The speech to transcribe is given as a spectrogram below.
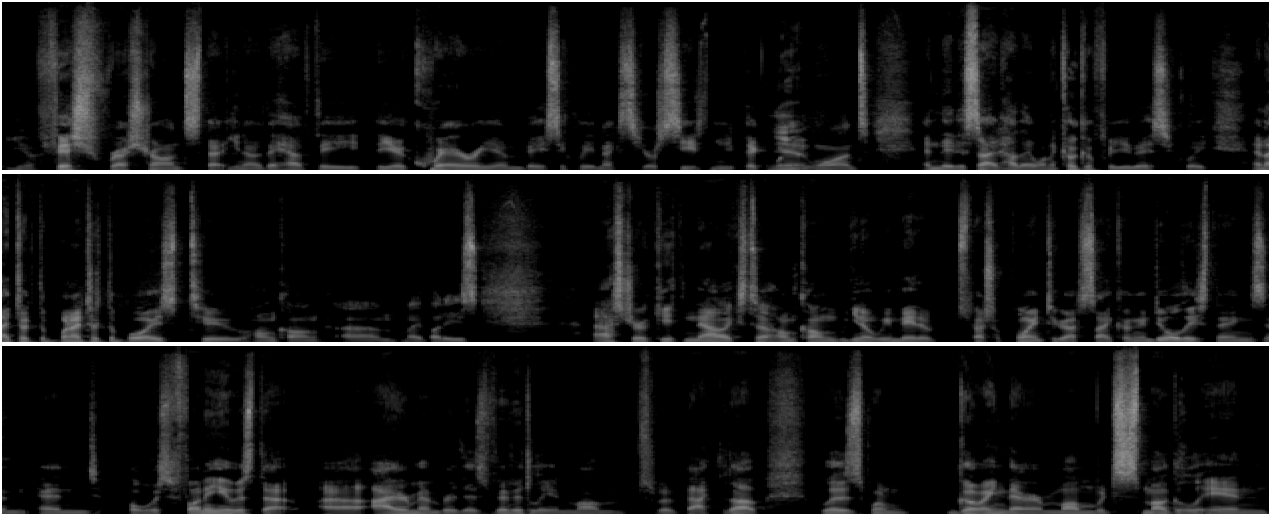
you know fish restaurants that you know they have the the aquarium basically next to your seats and you pick what Yeah. you want and they decide how they want to cook it for you basically and i took the when i took the boys to hong kong um, my buddies astro keith and alex to hong kong you know we made a special point to go out to sai kung and do all these things and and what was funny was that uh, i remember this vividly and mom sort of backed it up was when going there mom would smuggle in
